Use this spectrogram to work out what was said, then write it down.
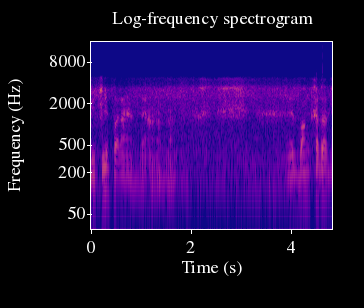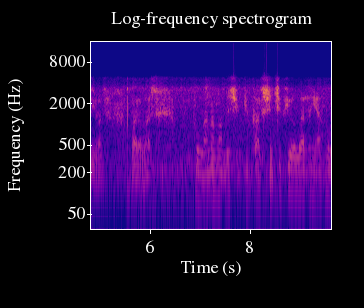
Yüklü para hem de anından. Ve bankada diyor paralar kullanamadı çünkü karşı çıkıyorlar yahu.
